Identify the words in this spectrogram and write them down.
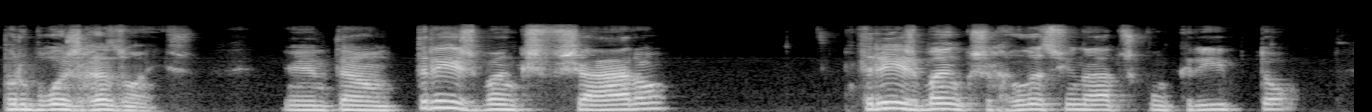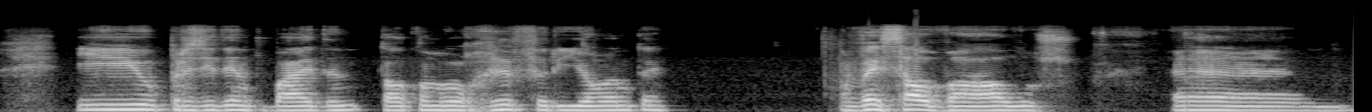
por boas razões. Então, três bancos fecharam, três bancos relacionados com cripto e o presidente Biden, tal como eu referi ontem, veio salvá-los uh,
